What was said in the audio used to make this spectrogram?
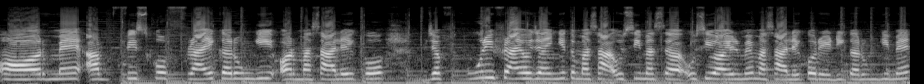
और मैं अब फ़िश को फ्राई करूँगी और मसाले को जब पूरी फ्राई हो जाएँगी तो मसा, उसी मसा, उसी ऑयल में मसाले को रेडी करूँगी मैं।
